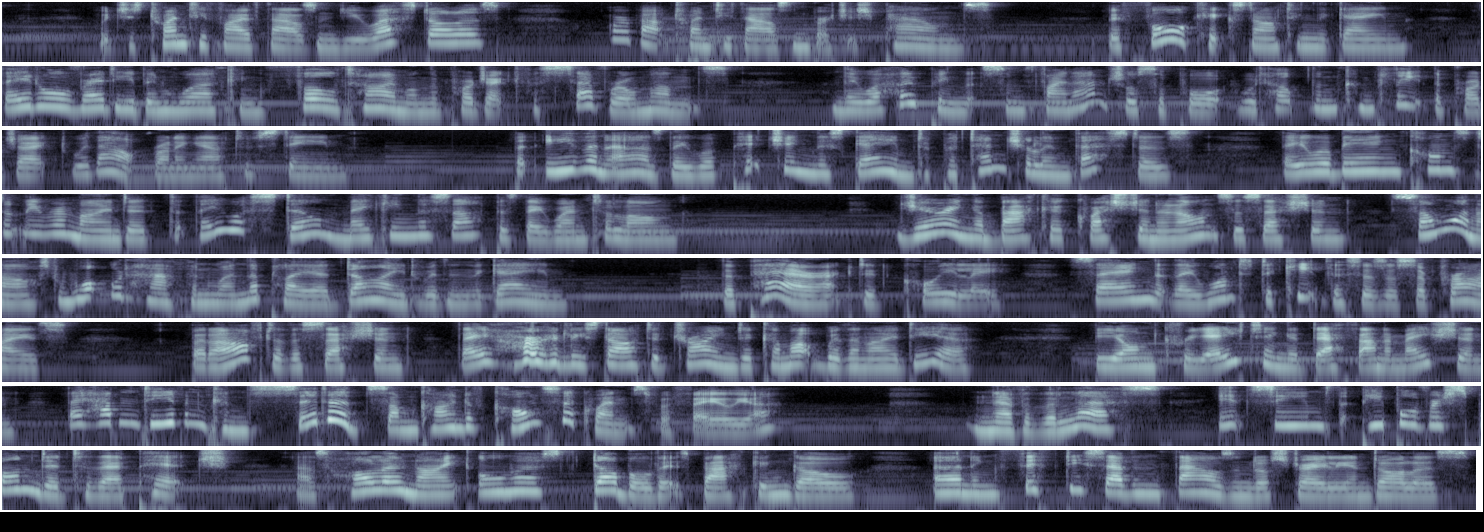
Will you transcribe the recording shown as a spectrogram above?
which is 25,000 US dollars or about 20,000 British pounds. Before kickstarting the game, they'd already been working full time on the project for several months they were hoping that some financial support would help them complete the project without running out of steam. But even as they were pitching this game to potential investors, they were being constantly reminded that they were still making this up as they went along. During a backer question and answer session, someone asked what would happen when the player died within the game. The pair acted coyly, saying that they wanted to keep this as a surprise. But after the session, they hurriedly started trying to come up with an idea. Beyond creating a death animation, they hadn't even considered some kind of consequence for failure. Nevertheless, it seems that people responded to their pitch, as Hollow Knight almost doubled its backing goal, earning 57,000 Australian dollars.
